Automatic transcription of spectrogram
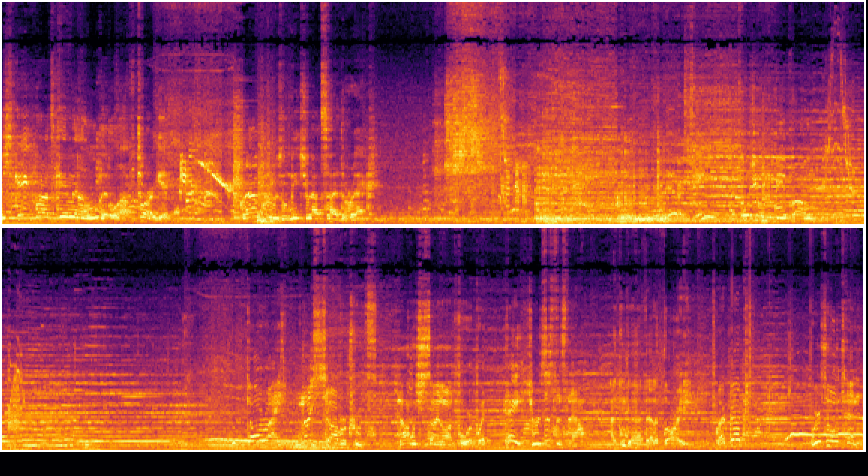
Your escape pods came in a little off target. Ground crews will meet you outside the wreck. There, see? I told you it wouldn't be a problem. All right, nice job, recruits. Not what you signed on for, but hey, it's your resistance now. I think I have that authority. Right, Bek? Where's the lieutenant?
